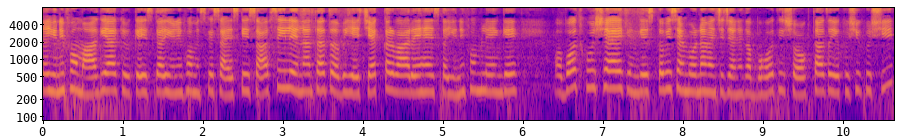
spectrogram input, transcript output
का यूनिफॉर्म आ गया, क्योंकि इसका यूनिफॉर्म इसके साइज़ के हिसाब से ही लेना था तो अभी ये चेक करवा रहे हैं, इसका यूनिफॉर्म लेंगे। और बहुत खुश है क्योंकि इसको भी सेंट वेंचर जाने का बहुत ही शौक़ था तो ये खुशी खुशी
